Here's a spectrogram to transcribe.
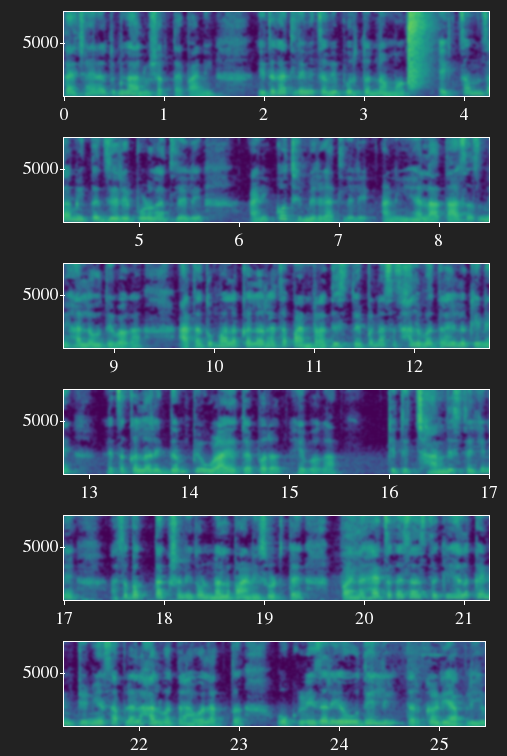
त्याच्या ह्यानं तुम्ही घालू शकताय पाणी. इथं घातले मी चवीपुरतं नमक एक चमचा मी इथं जिरेपूड घातलेले आणि कोथिंबीर घातलेली. आणि ह्याला आता असंच मी हलवते बघा. आता तुम्हाला कलर ह्याचा पांढरा दिसतोय पण असंच हलवत राहिलं की नाही ह्याचा कलर एकदम पिवळा येतोय परत. हे बघा. किती छान दिसते की नाही? असं बघता क्षणी तोंडाला पाणी सुटतंय. पण ह्याचं कसं असतं की ह्याला कंटिन्युअस आपल्याला हलवत राहावं लागतं. उकळी जर येऊ दिली तर कढी आपली ही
